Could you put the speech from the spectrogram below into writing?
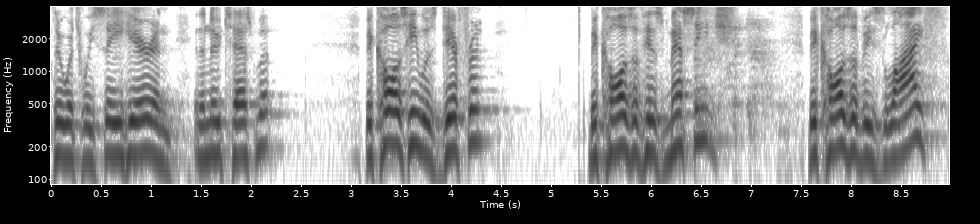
through which we see here in, in the New Testament. Because he was different, because of his message, because of his life,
